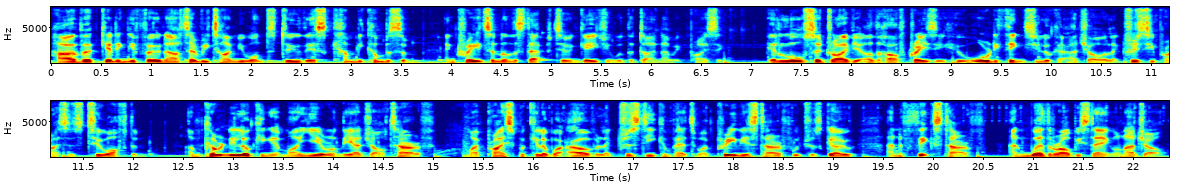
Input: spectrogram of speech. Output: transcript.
However, getting your phone out every time you want to do this can be cumbersome and creates another step to engaging with the dynamic pricing. It'll also drive your other half crazy who already thinks you look at Agile electricity prices too often. I'm currently looking at my year on the Agile tariff, my price per kilowatt hour of electricity compared to my previous tariff which was Go, and a fixed tariff, and whether I'll be staying on Agile.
